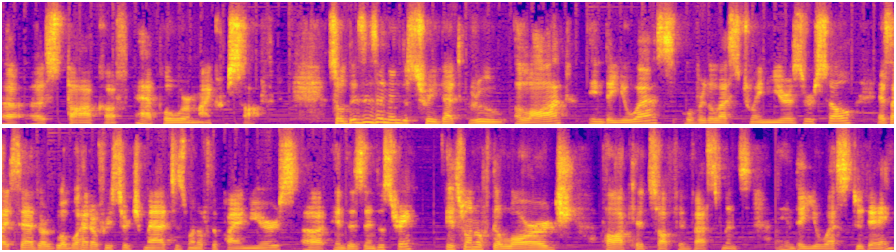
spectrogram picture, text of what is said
a, a stock of Apple or Microsoft. So this is an industry that grew a lot in the US over the last 20 years or so. As I said, our global head of research, Matt, is one of the pioneers uh, in this industry. It's one of the large pockets of investments in the US today.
